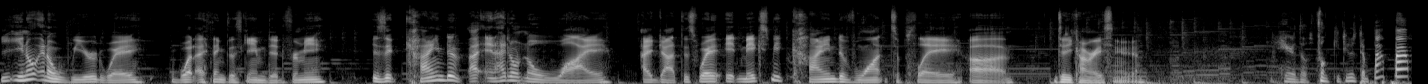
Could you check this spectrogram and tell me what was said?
You know, in a weird way, what I think this game did for me is it kind of, and I don't know why I got this way. It makes me kind of want to play uh, Diddy Kong Racing again. Hear those funky tunes? The bop, bop,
